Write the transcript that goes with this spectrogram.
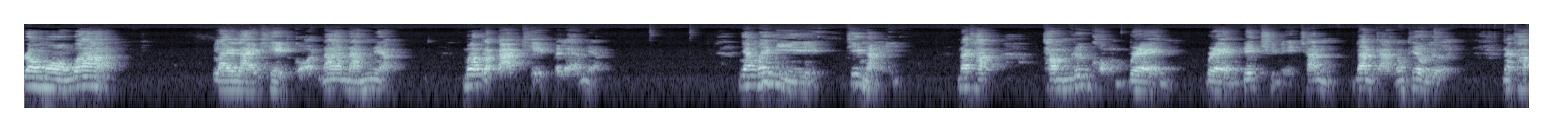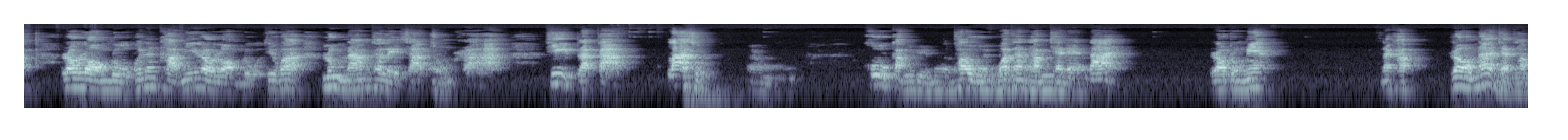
เรามองว่าหลาย ๆ เขตก่อนหน้านั้นเนี่ย เมื่อประกาศเขตไปแล้วเนี่ย ยังไม่มีที่ไหนนะครับทำเรื่องของแบรนด์แบรนด์ destination ด้านการท่องเที่ยวเลยนะครับ เราลองดูเพราะฉะนั้นคราวนี้เราลองดูที่ว่าลุ่มน้ำทะเลสาบสงขลาที่ประกาศล่าสุดอ่าคู่กับดีดีนะพหุวัฒนธรรมชายแดนใต้เราตรงเนี้ยนะครับ เราน่าจะท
